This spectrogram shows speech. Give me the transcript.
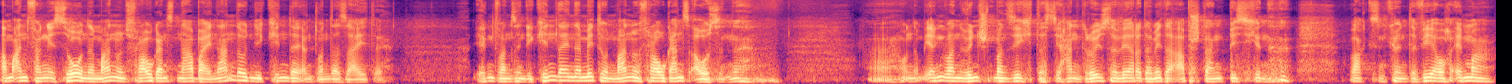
Am Anfang ist so, eine Mann und Frau ganz nah beieinander und die Kinder irgendwo an der Seite. Irgendwann sind die Kinder in der Mitte und Mann und Frau ganz außen. Ne? Ah, und irgendwann wünscht man sich, dass die Hand größer wäre, damit der Abstand ein bisschen wachsen könnte, wie auch immer.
